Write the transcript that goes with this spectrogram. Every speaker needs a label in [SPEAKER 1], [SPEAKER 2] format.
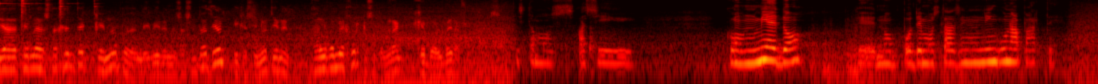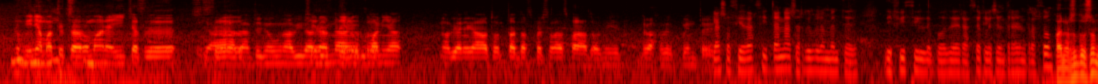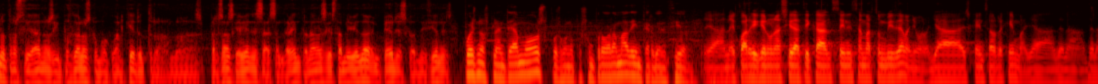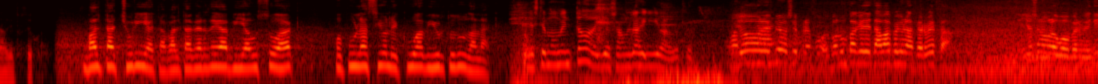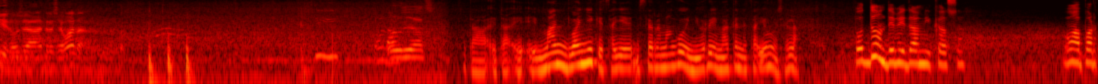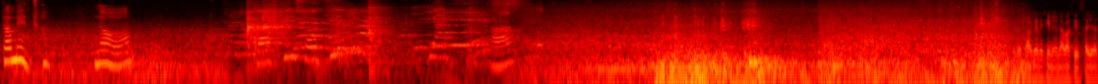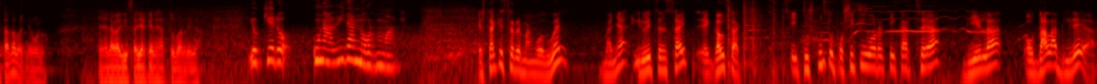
[SPEAKER 1] gustaría decirle a esta gente que no pueden vivir en esa situación y que si no tienen algo mejor que se tendrán que volver a su país.
[SPEAKER 2] Estamos así con miedo que no podemos estar en ninguna parte.
[SPEAKER 3] Nu veneam atâția romani aici să...
[SPEAKER 4] Si han tenido una vida digna en. Rumania, no habían llegado tantas personas para dormir debajo del puente.
[SPEAKER 5] La sociedad gitana es terriblemente difícil de poder hacerles entrar en razón.
[SPEAKER 6] Para nosotros son otros ciudadanos guipuzcoanos como cualquier otro. Las personas que viven en ese asentamiento, nada más que están viviendo en peores condiciones.
[SPEAKER 7] Pues nos planteamos pues, bueno, pues un programa de intervención.
[SPEAKER 8] Ja, nahiko argi genuen hasieratik zein izan martzun bidea, baina bueno, ja eskaintza horrekin ba, ja dena, dena argitu zigun.
[SPEAKER 9] Balta txuria eta balta berdea bi auzoak populazio lekua bihurtu du dalak.
[SPEAKER 10] En este momento ellos a un lado y yo a otro.
[SPEAKER 3] Yo les veo siempre con un paquete de tabaco y una cerveza. Y yo eso no me lo puedo permitir, o sea, entre semana.
[SPEAKER 11] Eta, eta e- eman duainik ez zaie zer emango inorri ematen ez zaio mesela.
[SPEAKER 12] ¿Por dónde me da mi casa? ¿Un apartamento? No.
[SPEAKER 2] Zazpi, sortzi, ah,
[SPEAKER 8] Bakerekin erabaki zaila zala, baina bueno, erabaki zailak ere hartu behar dira.
[SPEAKER 2] yo quiero una vida normal.
[SPEAKER 13] Ez dakit zer emango duen, baina iruditzen zait e, gauzak ikuspuntu positibo horretik hartzea diela o dala bidea.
